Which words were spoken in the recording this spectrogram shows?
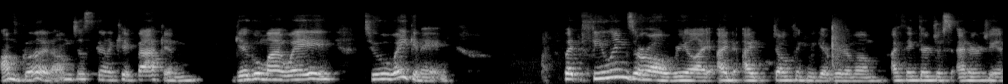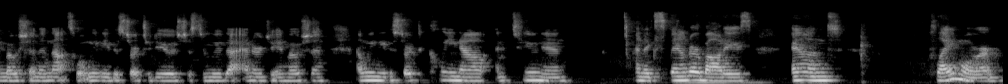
I'm good. I'm just going to kick back and giggle my way to awakening. But feelings are all real. I, I, I don't think we get rid of them. I think they're just energy and motion. And that's what we need to start to do is just to move that energy and motion. And we need to start to clean out and tune in and expand our bodies and play more,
